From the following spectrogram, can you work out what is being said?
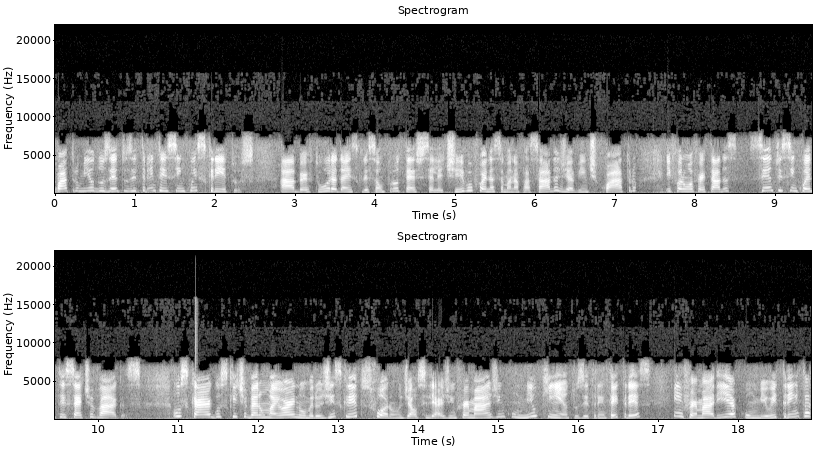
4.235 inscritos. A abertura da inscrição para o teste seletivo foi na semana passada, dia 24, e foram ofertadas 157 vagas. Os cargos que tiveram maior número de inscritos foram o de auxiliar de enfermagem, com 1.533, enfermaria, com 1.030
